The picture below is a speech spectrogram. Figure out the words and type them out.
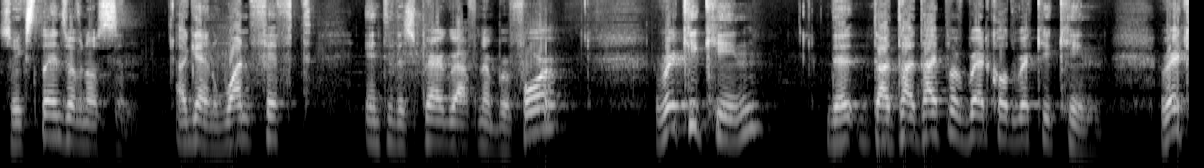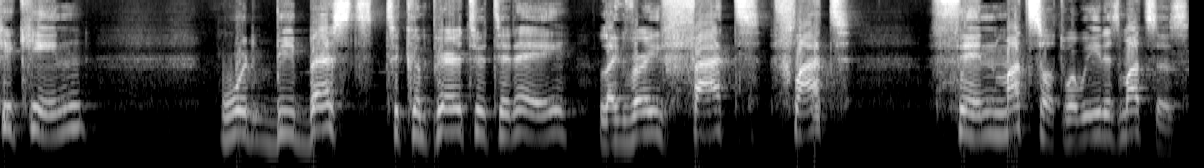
So he explains Rav Nosson. Again, one fifth into this paragraph number four. Rekikin, the, the, the, type of bread called rekikin. Rekikin would be best to compare to today, like very fat, flat, thin matzot, what we eat is matzahs.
